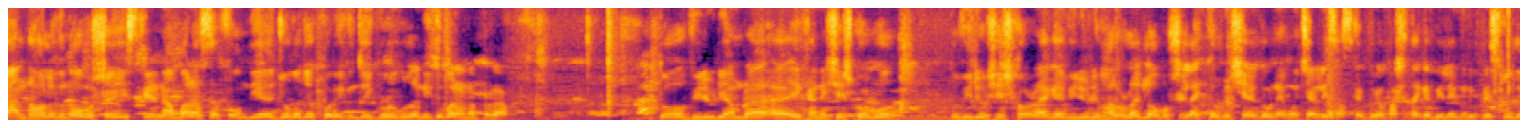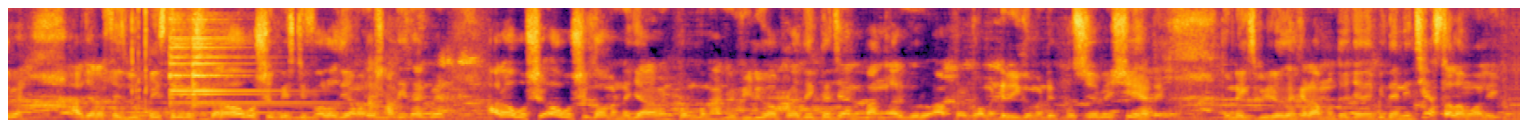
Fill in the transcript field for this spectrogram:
চান তাহলে কিন্তু অবশ্যই স্ক্রিন নাম্বার আছে ফোন দিয়ে যোগাযোগ করে কিন্তু এই গরুগুলো নিতে পারেন আপনারা। তো ভিডিওটি আমরা এখানে শেষ করব। তো ভিডিও শেষ করার আগে ভিডিওটি ভালো লাগলে অবশ্যই লাইক করবেন শেয়ার করবেন এবং চ্যানেলটি সাবস্ক্রাইব করে পাশে থাকে বেল আইকনটি প্রেস করে দেবেন। আর যারা ফেসবুক পেজ থেকে দেখছেন, তারা অবশ্যই পেজটি ফলো দিয়ে আমাদের সাথেই থাকবেন। আর অবশ্যই অবশ্যই কমেন্টে জানাবেন কোন কোন হাটের ভিডিও আপনারা দেখতে চান। বাংলার গুরু আপনার কমেন্টে রিকমেন্ডে পৌঁছে যাবে সেই হাটে। তো নেক্সট ভিডিও দেখার আমন্ত্রণ জানিয়ে বিদায় নিচ্ছি। আসসালামু আলাইকুম।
